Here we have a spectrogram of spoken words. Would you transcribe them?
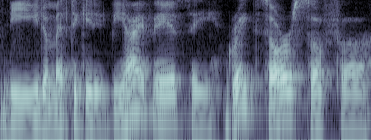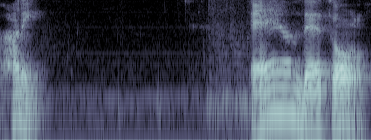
The domesticated beehive is a great source of uh, honey. And that's all.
